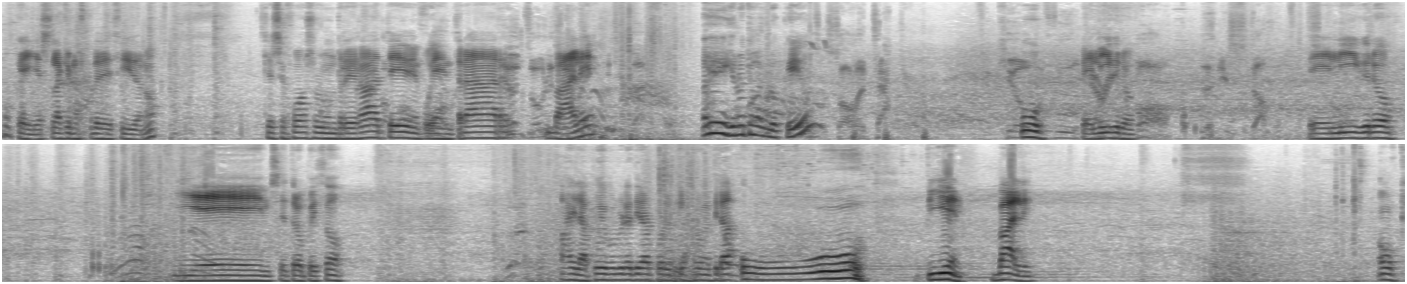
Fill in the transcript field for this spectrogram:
Ok, es la que hemos predecido, ¿no? Que se juega solo un regate, me puede entrar... Vale. ¡Ay! ¿Yo no tengo bloqueo? Uh, peligro. Peligro. Bien, se tropezó. Ay, la puede volver a tirar por la segunda tirada. Uh, bien, vale. Ok.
